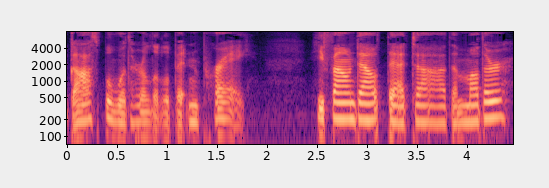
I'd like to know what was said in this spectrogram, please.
the gospel with her a little bit and pray. He found out that uh, the mother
